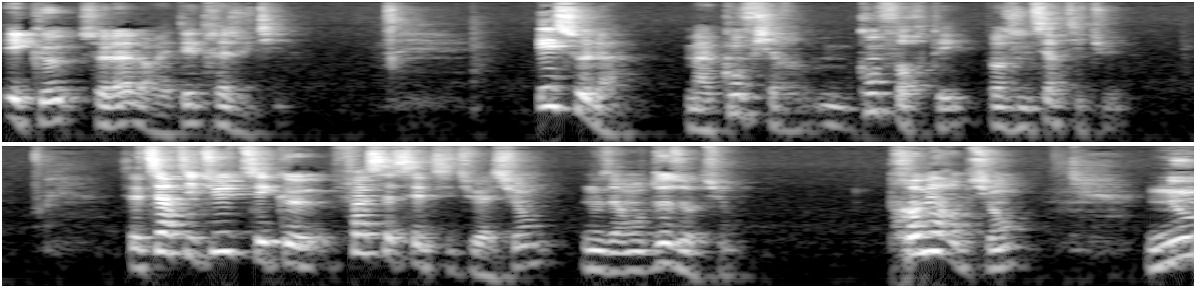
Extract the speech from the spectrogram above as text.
et que cela leur était très utile. Et cela m'a conforté dans une certitude. Cette certitude, c'est que face à cette situation, nous avons deux options. Première option, nous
